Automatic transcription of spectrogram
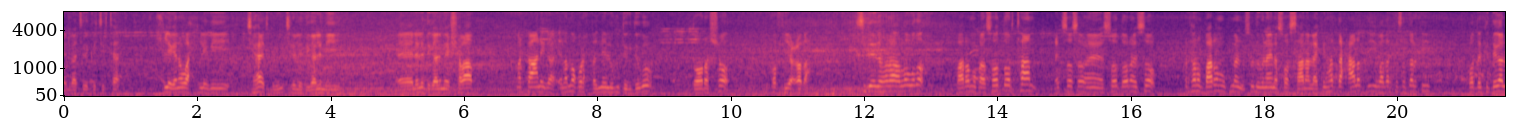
يلي بعتيك كتيرته xilligana waa xilligii jihaadka lagu jira la dagaalamayey lala dagaalamayey shabaab marka aniga lama qurux badna in lagu degdego doorasho qof iyo coda sideeda horaa loo wado baarlamanku ay soo doortaan cid soo dooranayso markaanu baarlamanku maan soo dhowaan inay soo saaraan laakiin hadda xaaladii waad arkaysa dalkii waddanka dagaal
